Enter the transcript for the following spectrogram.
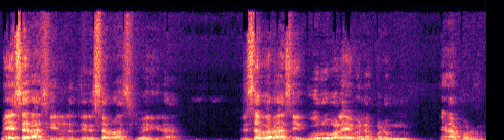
மேச ராசியிலிருந்து ராசிக்கு வருகிறார். ரிஷபராசி குரு வலயம் எனப்படும் எனப்படும்.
